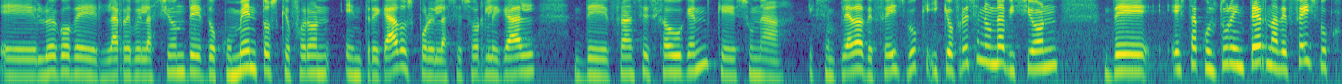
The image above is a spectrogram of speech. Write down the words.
eh, luego de la revelación de documentos que fueron entregados por el asesor legal de Frances Haugen, que es una ex empleada de Facebook y que ofrecen una visión de esta cultura interna de Facebook,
